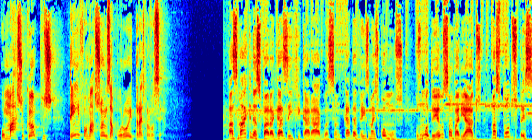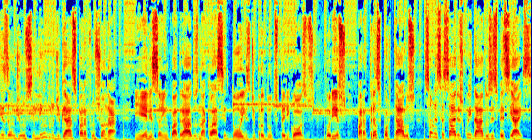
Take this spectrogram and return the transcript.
O Márcio Campos tem informações, apurou e traz para você. As máquinas para gaseificar água são cada vez mais comuns. Os modelos são variados, mas todos precisam de um cilindro de gás para funcionar. E eles são enquadrados na classe 2 de produtos perigosos. Por isso, para transportá-los, são necessários cuidados especiais.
